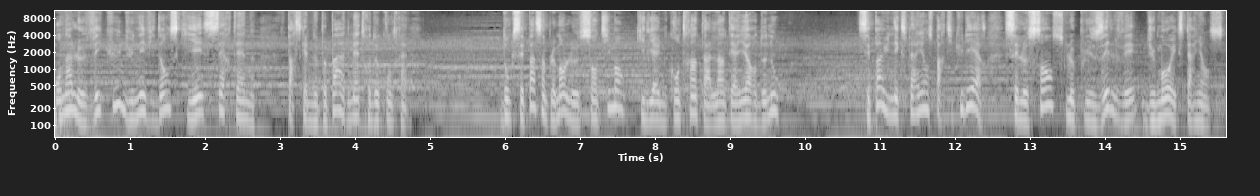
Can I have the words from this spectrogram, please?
On a le vécu d'une évidence qui est certaine, parce qu'elle ne peut pas admettre de contraire. Donc c'est pas simplement le sentiment qu'il y a une contrainte à l'intérieur de nous, c'est pas une expérience particulière, c'est le sens le plus élevé du mot expérience.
